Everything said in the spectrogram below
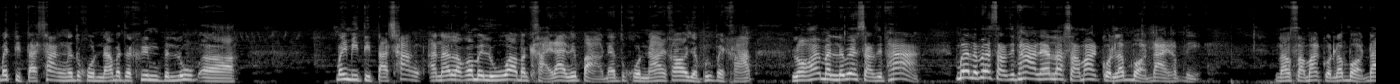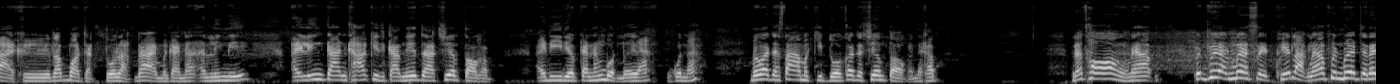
ไม่ติดตาช่างนะทุกคนนะ มันจะขึ้นเป็นรูปเอ่อไม่มีติดตาช่าง อันนั้นเราก็ไม่รู้ว่ามันขายได้หรือเปล่านะทุกคนนะก็อย่าเพิ่งไปคราฟรอให้มันเลเวลสามสิบห้าเมื่อเลเวลสามสิบห้าแล้วเราสามารถกดรับบอร์ดได้ครับนี่ เราสามารถกดรับบอร์ดได้ คือรับบอร์ดจากตัวหลักได้เหมือนกันนะอันลิงก์นี้ไอลิงก์การค้ากิจกรรมนี้จะเชื่อมต่อกับไอดีเดียวกันทั้งหมดเลยนะทุกคนนะไม่ว่าจะสร้างมากี่ตัวก็จะเชื่อมต่อกันนะครับ แล้วทองนะครับเพื่อนๆเมื่อเสร็จเควสหลักแล้วเพื่อนๆจะได้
